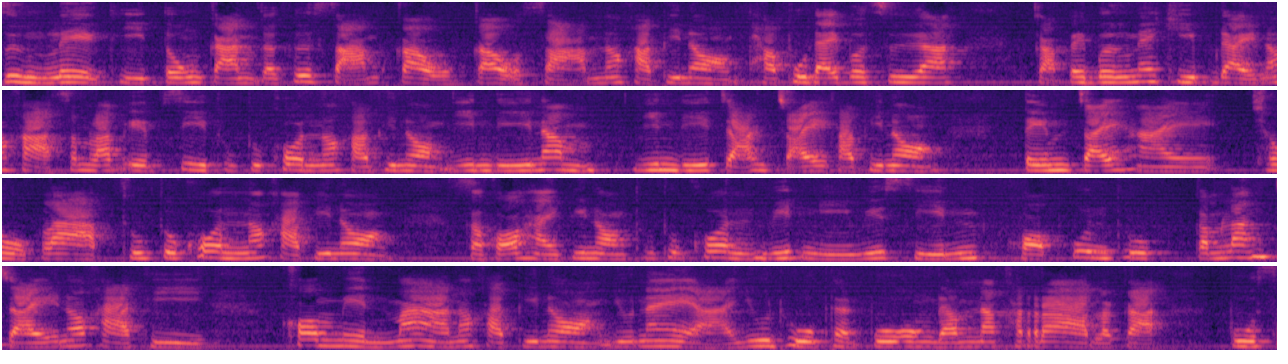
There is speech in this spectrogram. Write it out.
ซึ่งเลขที่ตรงกันก็คือ3เก่าเก่า3เนาะค่ะพี่น้อง ถ้าผู้ใดบ่เชื่อกลับไปเบิ่งในคลิปใดเนาะค่ะสำหรับ FC ทุกๆ คนเนาะค่ะพี่น้องยินดีนํยินดีจากใจค่ะพี่น้อง เต็มใจให้โชคลาภทุกๆ คนเนาะค่ะพี่น้องก็ขอให้พี่น้องทุกๆ คน วิทย์หนีวิสินขอบคุณทุกกำลังใจเนาะค่ะที่คอมเมนต์มาเนาะค่ะพี่น้องอยู่ในอ่า YouTube ทันปูองค์ดำนาคราชแล้วก็ปูส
